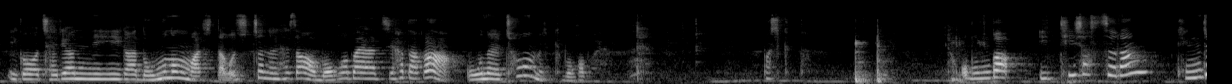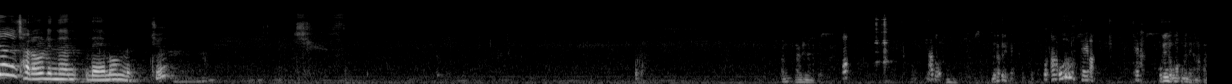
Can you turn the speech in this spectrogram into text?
이거 제리 언니가 너무너무 맛있다고 추천을 해서 먹어봐야지 하다가 오늘 처음 이렇게 먹어봐요. 맛있겠다. 어, 뭔가 이 티셔츠랑 굉장히 잘 어울리는 레몬 맥주? これが本みな。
